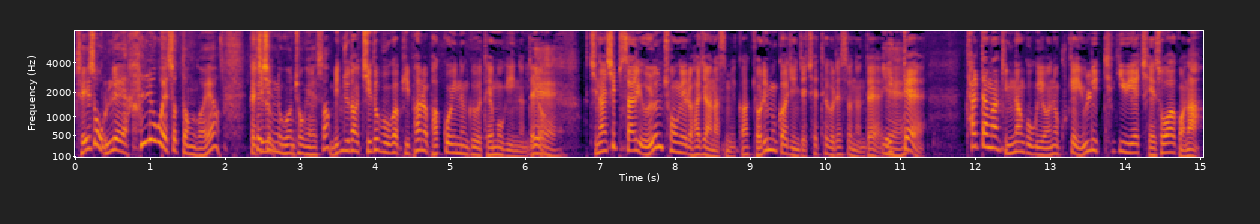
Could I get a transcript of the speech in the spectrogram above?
제소 원래 하려고 했었던 거예요. 그러니까 최신 의원총회에서. 민주당 지도부가 비판을 받고 있는 그 대목이 있는데요. 예. 지난 14일 의원총회를 하지 않았습니까? 결의문까지 이제 채택을 했었는데 예. 이때 탈당한 김남국 의원은 국회 윤리특위에 제소하거나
